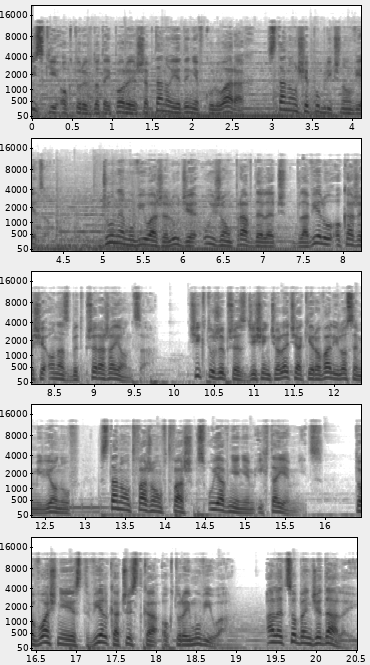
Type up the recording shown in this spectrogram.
Spiski, o których do tej pory szeptano jedynie w kuluarach, staną się publiczną wiedzą. June mówiła, że ludzie ujrzą prawdę, lecz dla wielu okaże się ona zbyt przerażająca. Ci, którzy przez dziesięciolecia kierowali losem milionów, staną twarzą w twarz z ujawnieniem ich tajemnic. To właśnie jest wielka czystka, o której mówiła. Ale co będzie dalej?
